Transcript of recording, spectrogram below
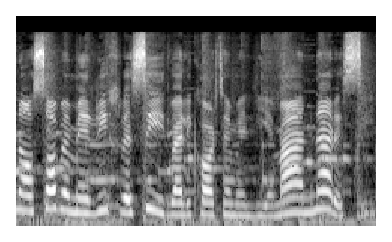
ناسا به مریخ رسید ولی کارت ملی من نرسید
